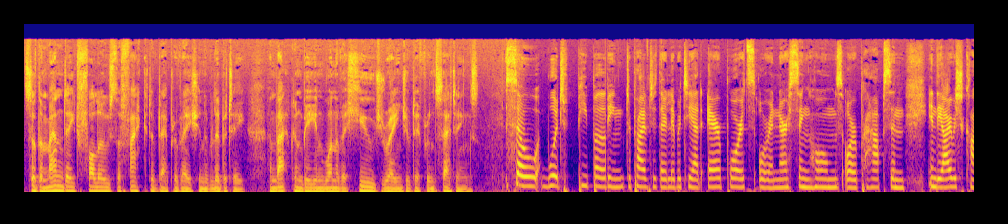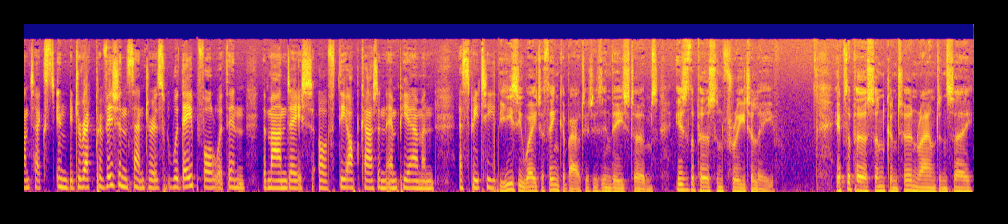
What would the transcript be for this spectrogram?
So the mandate follows the fact of deprivation of liberty, and that can be in one of a huge range of different settings. So, would people being deprived of their liberty at airports or in nursing homes, or perhaps in, in the Irish context, in direct provision centres, would they fall within the mandate of the OPCAT and NPM and SPT? The easy way to think about it is in these terms Is the person free to leave? If the person can turn round and say,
